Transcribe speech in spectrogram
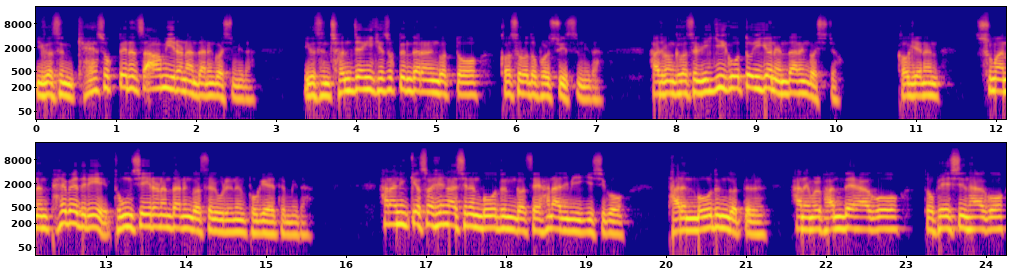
이것은 계속되는 싸움이 일어난다는 것입니다. 이것은 전쟁이 계속된다는 것도 것으로도 볼 수 있습니다. 하지만 그것을 이기고 또 이겨낸다는 것이죠. 거기에는 수많은 패배들이 동시에 일어난다는 것을 우리는 보게 됩니다. 하나님께서 행하시는 모든 것에 하나님이 이기시고 다른 모든 것들, 하나님을 반대하고 또 배신하고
